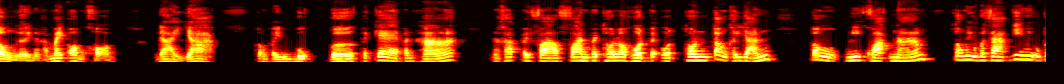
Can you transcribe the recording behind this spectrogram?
รงๆเลยนะครับ ไม่อ้อมค้อมได้ยาก ต้องไปบุกเบิกไปแก้ปัญหานะครับ ไปฝ่าฟันไปทรหดไปอดทน ต้องขยัน ต้องมีขวากน้ำต้องมีอุปสรรคยิ่งมีอุป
